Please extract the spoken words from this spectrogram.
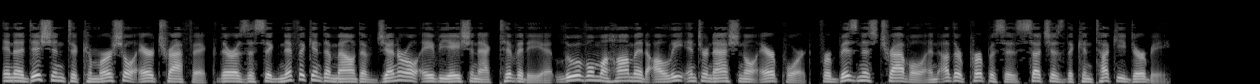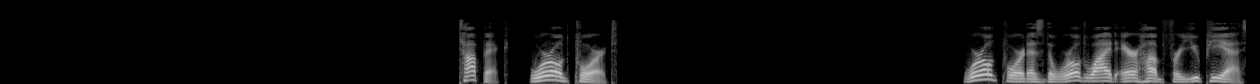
In addition to commercial air traffic there is a significant amount of general aviation activity at Louisville Muhammad Ali International Airport, for business travel and other purposes such as the Kentucky Derby. Topic. Worldport Worldport is the worldwide air hub for UPS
